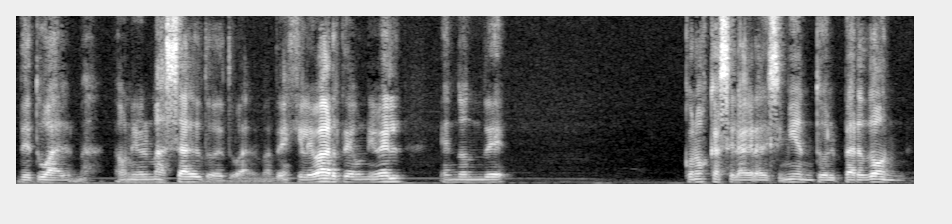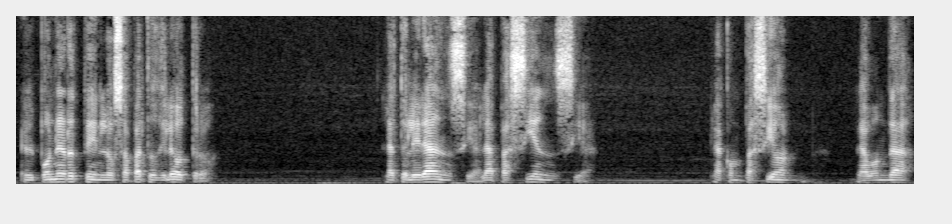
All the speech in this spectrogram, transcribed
de tu alma, a un nivel más alto de tu alma. Tenés que elevarte a un nivel en donde conozcas el agradecimiento, el perdón, el ponerte en los zapatos del otro, la tolerancia, la paciencia, la compasión, la bondad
